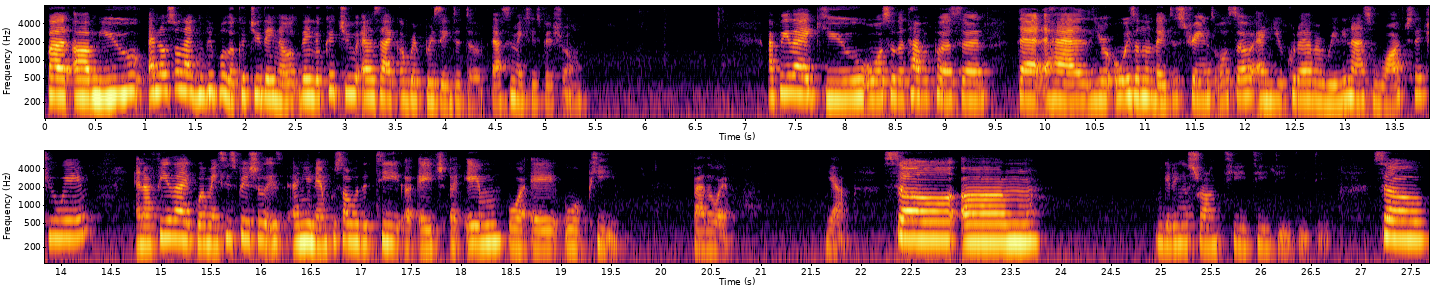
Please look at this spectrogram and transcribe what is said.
But um, you and also like when people look at you, they know they look at you as like a representative. That's what makes you special. I feel like you also the type of person that has you're always on the latest trends also, and you could have a really nice watch that you wear And I feel like what makes you special is, and your name could start with a T, a H, a M, or a A, or a P, by the way. Yeah. So, um, I'm getting a strong T, T, T, T, T. So,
